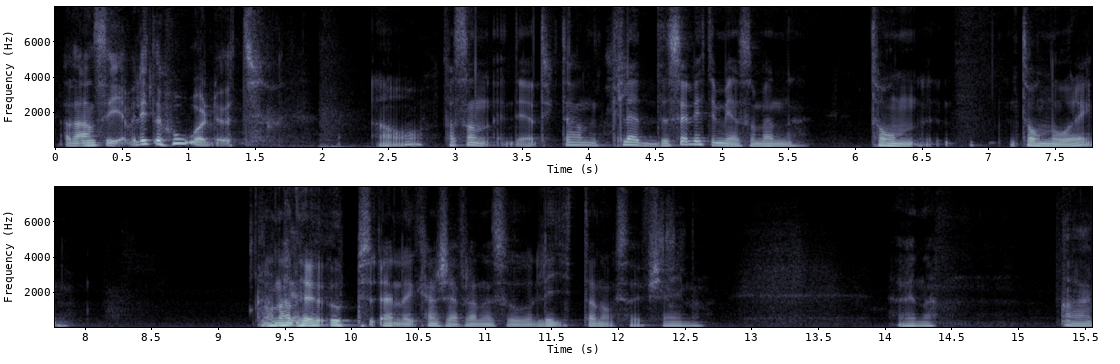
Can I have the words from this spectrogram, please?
Alltså, han ser väl lite hård ut. Ja, fast han, jag tyckte han klädde sig lite mer som en ton, tonåring. Han Okej. hade upp, eller kanske för att han är så liten också i och för sig. Men jag vet inte. Nej.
